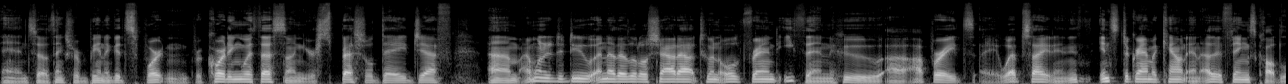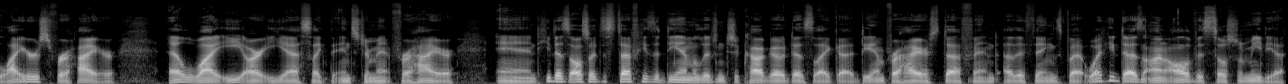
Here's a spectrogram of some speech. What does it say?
and so thanks for being a good sport and recording with us on your special day, Jeff. Um, I wanted to do another little shout out to an old friend, Ethan, who uh, operates a website and Instagram account and other things called Lyres for Hire. L Y E R E S, like the instrument for hire. And he does all sorts of stuff. He's a DM who lives in Chicago, does like uh, DM for hire stuff and other things. But what he does on all of his social media,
